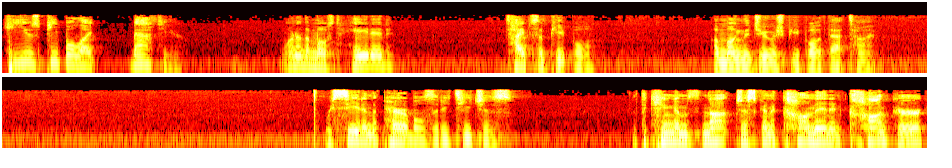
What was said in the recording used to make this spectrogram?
He used people like Matthew, one of the most hated types of people among the Jewish people at that time. We see it in the parables that he teaches. That the kingdom's not just going to come in and conquer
